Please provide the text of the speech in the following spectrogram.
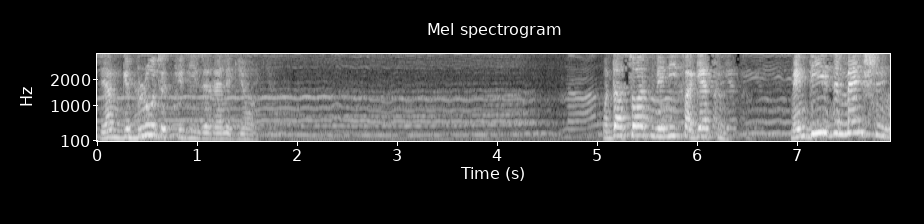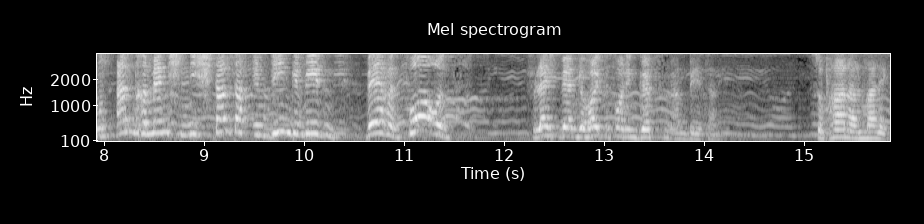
sie haben geblutet für diese Religion. Und das sollten wir nie vergessen. Wenn diese Menschen und andere Menschen nicht standhaft im Dien gewesen wären vor uns, vielleicht wären wir heute von den Götzenanbetern. Subhan al-Malik.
